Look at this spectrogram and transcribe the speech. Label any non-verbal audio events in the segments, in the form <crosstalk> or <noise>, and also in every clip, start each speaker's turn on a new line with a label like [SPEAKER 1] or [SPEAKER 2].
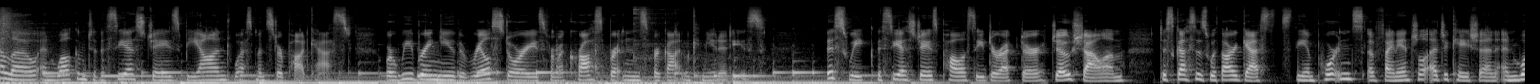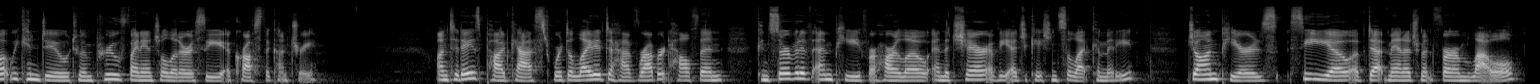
[SPEAKER 1] Hello, and welcome to the CSJ's Beyond Westminster podcast, where we bring you the real stories from across Britain's forgotten communities. This week, the CSJ's policy director, Joe Shalam, discusses with our guests the importance of financial education and what we can do to improve financial literacy across the country. On today's podcast, we're delighted to have Robert Halfon, Conservative MP for Harlow and the chair of the Education Select Committee, John Pears, CEO of debt management firm Lowell,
